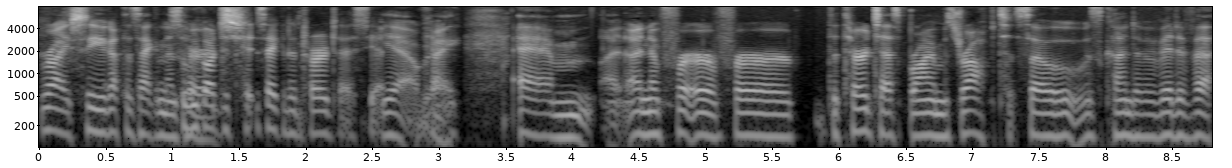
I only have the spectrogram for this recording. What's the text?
Right, so you got the second and So third. we got the t- second and third test. Yeah, Yeah, okay. Um, I, I know for for the third test, Brian was dropped, so it was kind of a bit of a.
